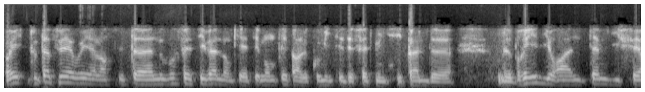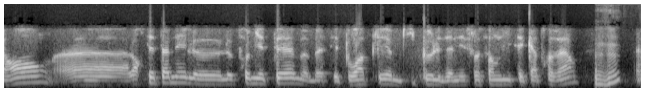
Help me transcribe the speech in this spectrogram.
Oui, tout à fait, oui. Alors c'est un nouveau festival donc qui a été monté par le comité des fêtes municipales de, de Bride. Il y aura un thème différent. Euh, alors cette année, le, le premier thème, ben, c'est pour rappeler un petit peu les années 70 et 80, Mhm. hein,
